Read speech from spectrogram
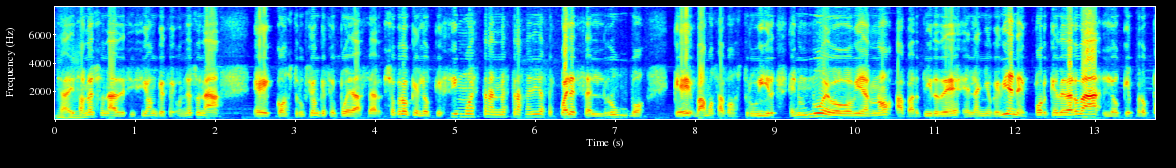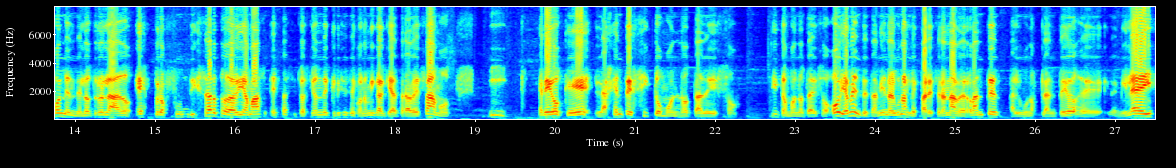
O sea, eso no es una decisión que se, no es una eh, construcción que se pueda hacer. Yo creo que lo que sí muestran nuestras medidas es cuál es el rumbo que vamos a construir en un nuevo gobierno a partir del año que viene, porque de verdad lo que proponen del otro lado es profundizar todavía más esta situación de crisis económica que atravesamos y creo que la gente sí tomó nota de eso. Sí tomó nota de eso. Obviamente también a algunos les parecerán aberrantes algunos planteos de, de mi ley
